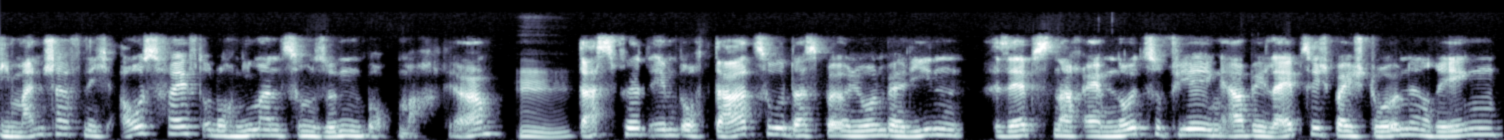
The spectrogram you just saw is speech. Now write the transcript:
die Mannschaft nicht auspfeift und auch niemanden zum Sündenbock macht. Ja? Mhm. Das führt eben auch dazu, dass bei Union Berlin selbst nach einem 0 zu 4 gegen RB Leipzig bei strömenden Regen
